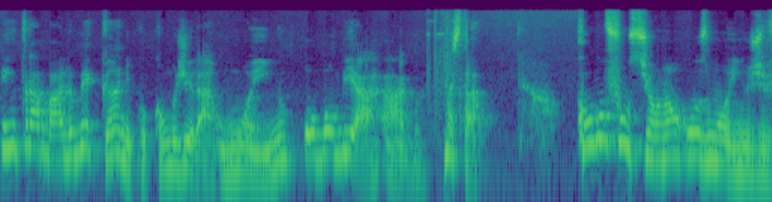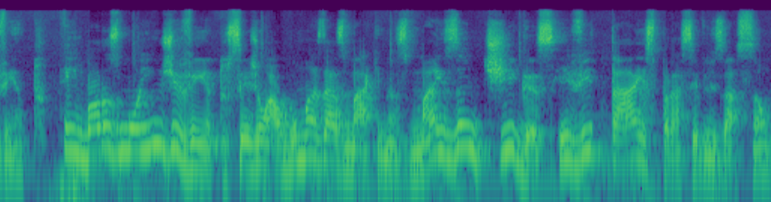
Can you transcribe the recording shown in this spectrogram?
em trabalho mecânico, como girar um moinho ou bombear água. Mas tá, como funcionam os moinhos de vento? Embora os moinhos de vento sejam algumas das máquinas mais antigas e vitais para a civilização,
